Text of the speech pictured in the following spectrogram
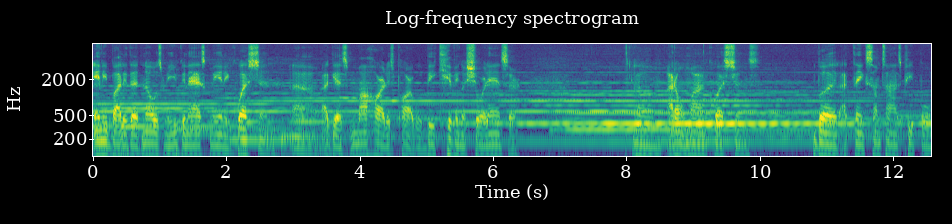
anybody that knows me, you can ask me any question uh, I guess my hardest part would be giving a short answer. Um, I don't mind questions, but I think sometimes people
